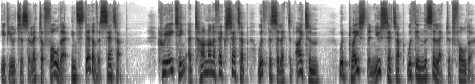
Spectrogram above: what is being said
If you were to select a folder instead of a setup, creating a timeline effect setup with the selected item would place the new setup within the selected folder.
